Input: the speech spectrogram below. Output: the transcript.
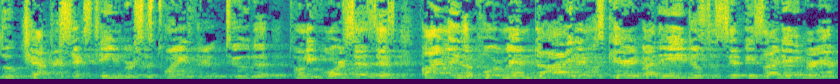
Luke chapter 16, verses 22 to 24 says this Finally, the poor man died and was carried by the angels to sit beside Abraham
